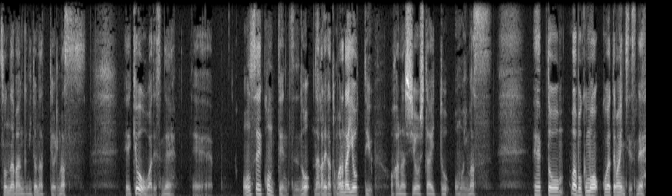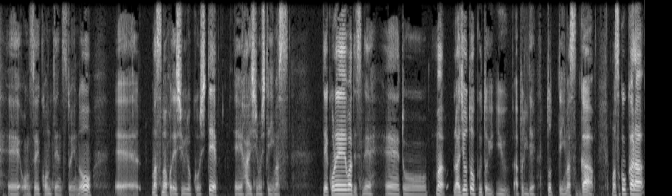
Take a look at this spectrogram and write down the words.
そんな番組となっております。え今日はですね、えー音声コンテンツの流れが止まらないよっていうお話をしたいと思います。えーっと、まあ僕もこうやって毎日ですね、えー音声コンテンツというのを、えまあスマホで収録をして、え配信をしています。で、これはですね、えっ、と、まあ、ラジオトークというアプリで撮っていますが、まあ、そこから、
